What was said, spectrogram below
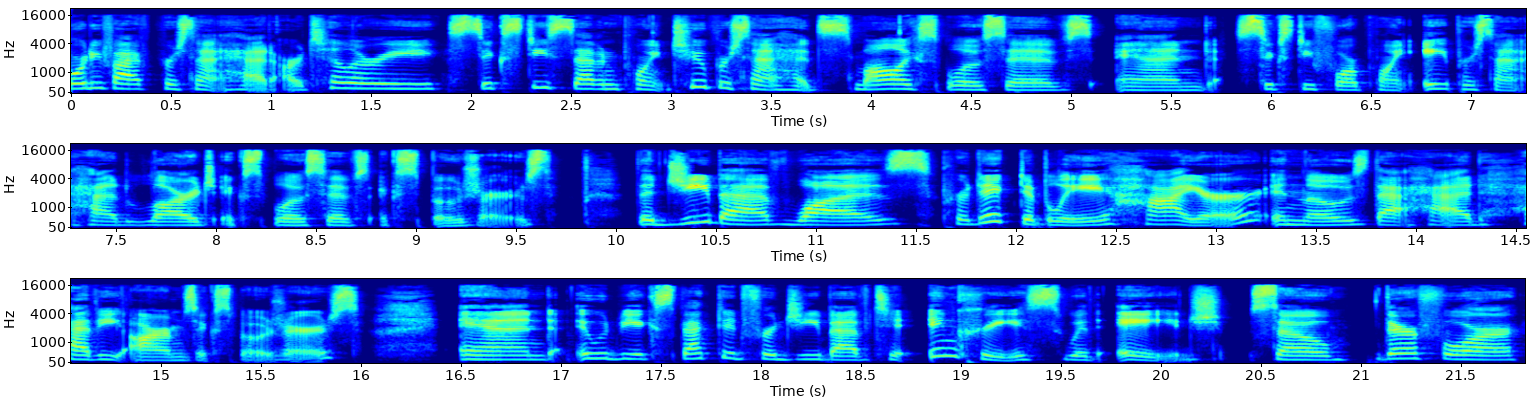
45% had artillery, 67.2% had small explosives, and 64.8% had large explosives exposures. The GBEV was predictably higher in those that had heavy arms exposures, and it would be expected for GBEV to increase with age. So, therefore,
